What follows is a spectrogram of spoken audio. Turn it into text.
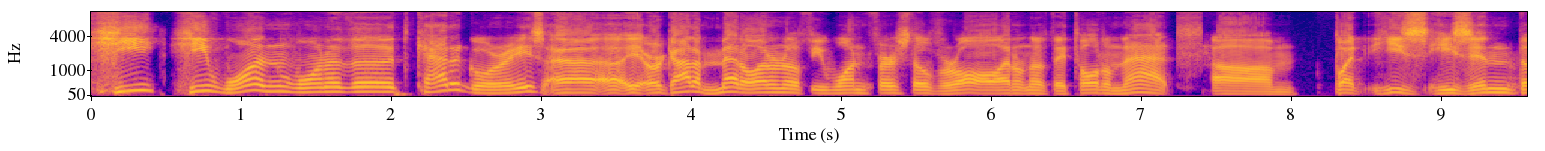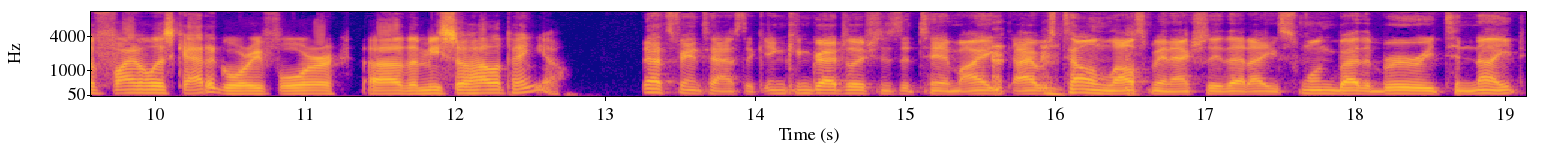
He he won one of the categories, uh, uh, or got a medal. I don't know if he won first overall. I don't know if they told him that. Um, but he's he's in the finalist category for uh, the miso jalapeno. That's fantastic, and congratulations to Tim. I I was telling Lausman actually that I swung by the brewery tonight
